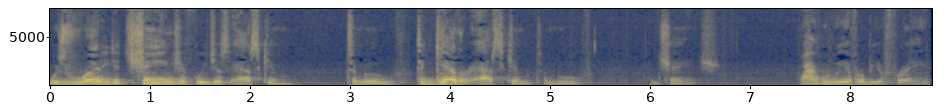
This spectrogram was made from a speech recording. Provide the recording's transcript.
was ready to change if we just ask Him to move. Together, ask Him to move and change. Why would we ever be afraid?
